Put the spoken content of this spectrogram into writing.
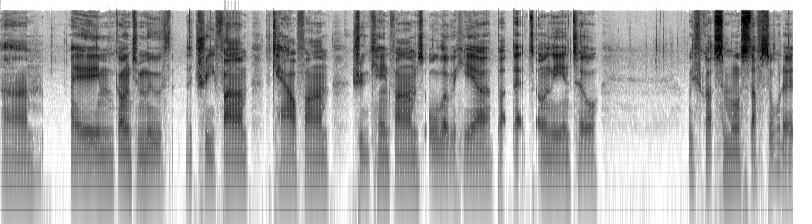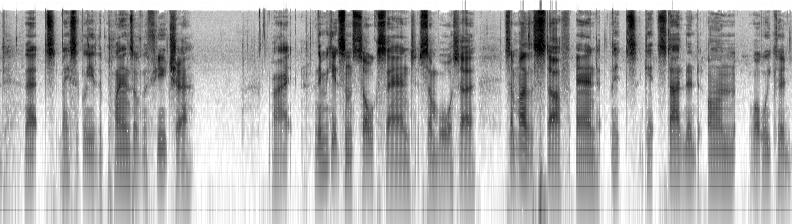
Um, I'm going to move the tree farm, the cow farm, sugarcane farms all over here, but that's only until we've got some more stuff sorted. That's basically the plans of the future. Right, let me get some soul sand, some water, some other stuff, and let's get started on what we could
